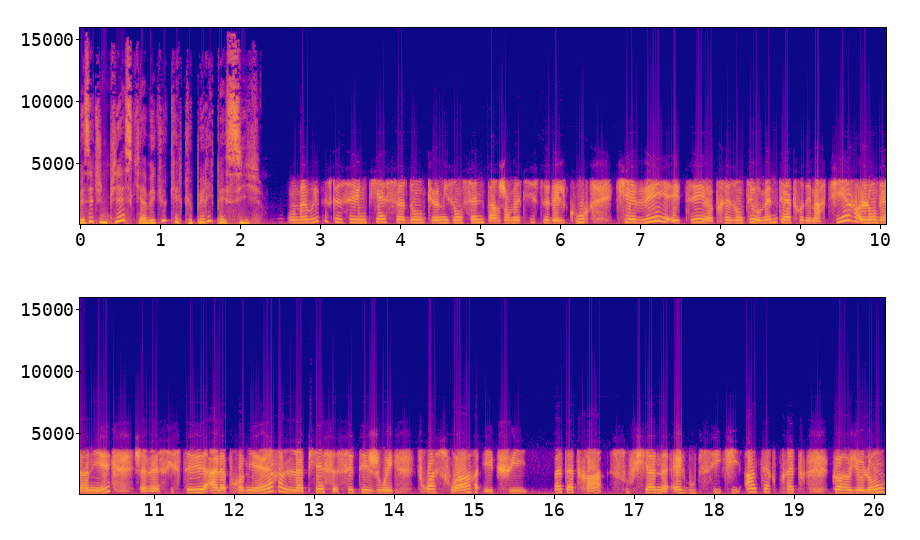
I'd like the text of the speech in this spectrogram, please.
Mais c'est une pièce qui a vécu quelques péripéties. Bah oui, parce que c'est une pièce donc euh, mise en scène par Jean-Baptiste Delcourt qui avait été euh, présentée au même théâtre des Martyrs l'an dernier. J'avais assisté à la première. La pièce s'était jouée trois soirs et puis patatras, Soufiane El Boupsi qui interprète Coriolan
